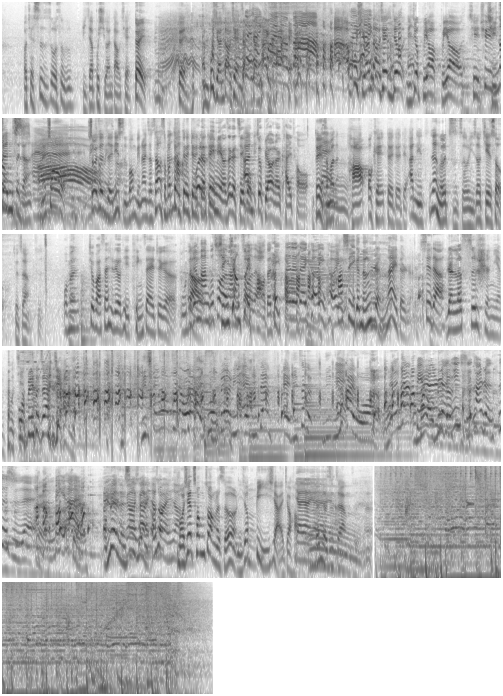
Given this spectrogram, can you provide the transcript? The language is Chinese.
而且狮子座是不是比较不喜欢道歉？对，嗯对，很很不喜欢道歉的。对，太快了吧？啊，不喜欢道歉，你就你就不要不要去去争执，没错哦。所以就忍一死风平浪静，知道什么？对对对，为了避免有这个结果就不要有那个开头。对对什么的嗯好，OK，对对对，按你任何指责，你就接受，就这样子。我们就把三十六题停在这个舞我觉得蹈蛮不错形象最好的地方。对对对，可以可以。他是一个能忍耐的人，是的，忍了四十年不我讲。没有这样讲，你千万不要害我，没有你，哎，你这样，哎，你这个，你你害我，人家别人忍一时，他忍四十，哎，很厉害。，我没有忍是不是开玩？笑我说某些冲撞的时候，你就避一下就好了，真的是这样子。嗯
